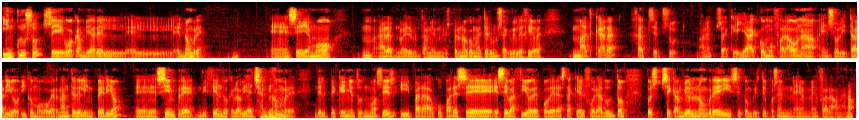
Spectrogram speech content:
incluso se llegó a cambiar el el, nombre. Eh, se llamó, ahora también espero no cometer un sacrilegio, ¿eh? Matkara Hatshepsut. ¿Vale? O sea que ya como faraona en solitario y como gobernante del imperio, eh, siempre diciendo que lo había hecho en nombre del pequeño Tutmosis y para ocupar ese, ese vacío de poder hasta que él fuera adulto, pues se cambió el nombre y se convirtió pues en, en faraona, ¿no?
